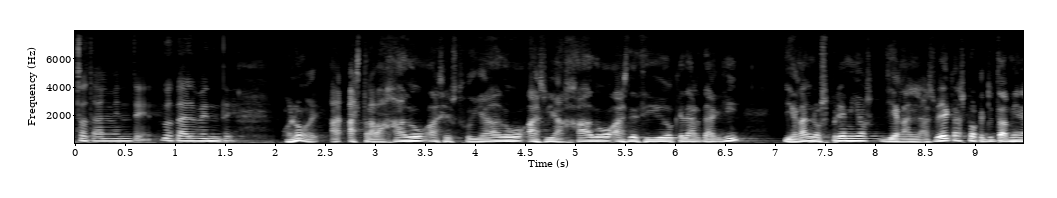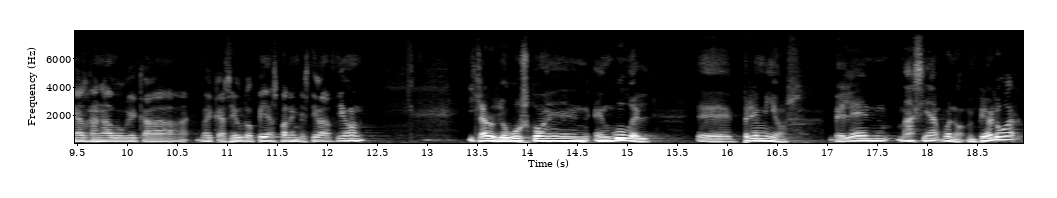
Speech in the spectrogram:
Totalmente, totalmente. Bueno, eh, has trabajado, has estudiado, has viajado, has decidido quedarte aquí llegan los premios, llegan las becas, porque tú también has ganado becas europeas para investigación. Y claro, yo busco en, Google eh, premios Belén, Masia. Bueno, en primer lugar,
